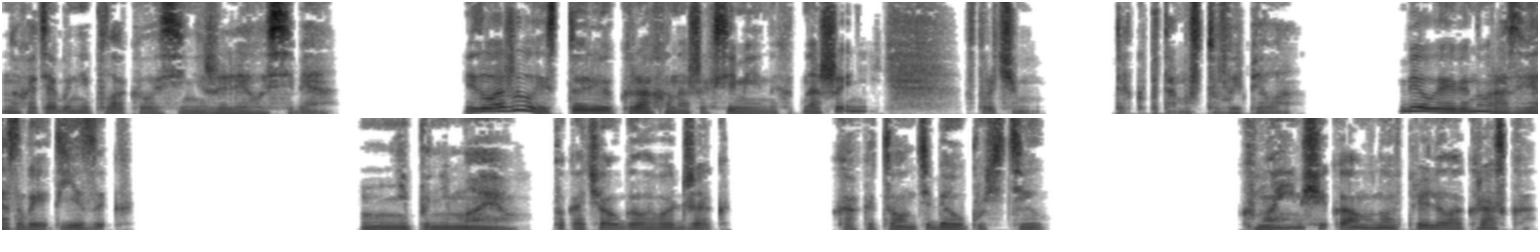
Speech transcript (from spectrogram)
но хотя бы не плакалась и не жалела себя. Изложила историю краха наших семейных отношений, впрочем, только потому что выпила. Белое вино развязывает язык. «Не понимаю», — покачал головой Джек. «Как это он тебя упустил?» К моим щекам вновь прилила краска.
